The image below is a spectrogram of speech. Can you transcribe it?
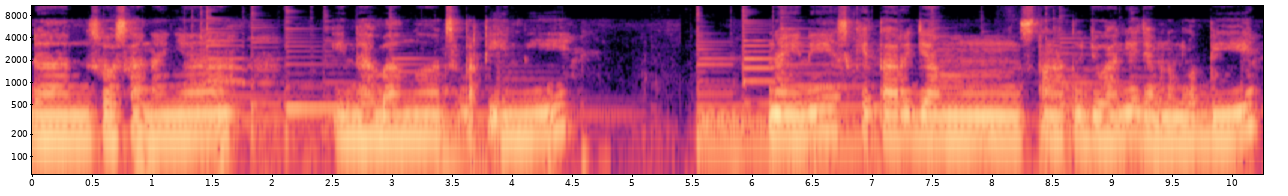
dan suasananya indah banget seperti ini. Nah ini sekitar jam setengah tujuhan ya jam 6 lebih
